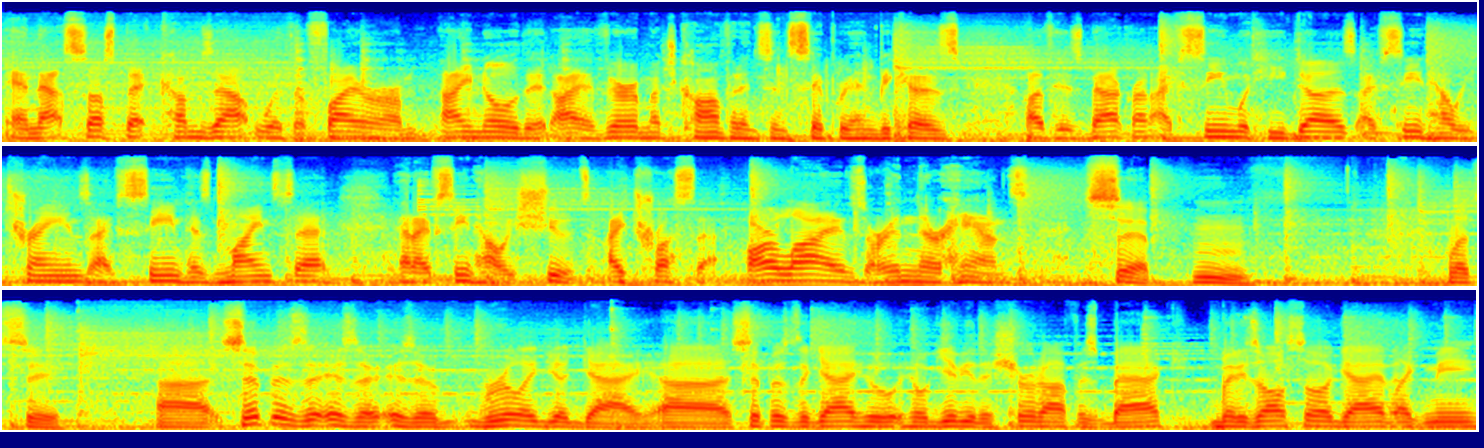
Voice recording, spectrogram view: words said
and that suspect comes out with a firearm, I know that I have very much confidence in Cyprian because of his background. I've seen what he does, I've seen how he trains, I've seen his mindset, and I've seen how he shoots. I trust that. Our lives are in their hands. Sip. Hmm. Let's see. Uh, Sip is a, is, a, is a really good guy. Uh, Sip is the guy who he'll give you the shirt off his back, but he's also a guy like me.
